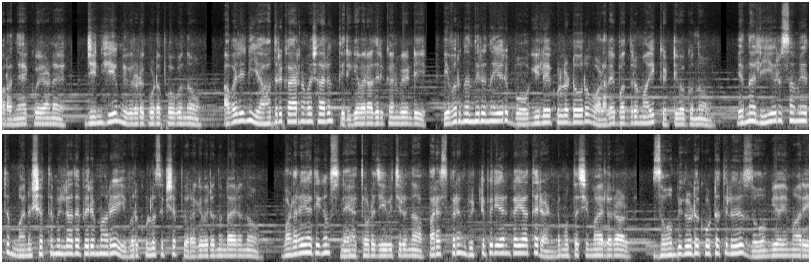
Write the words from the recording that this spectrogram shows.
പറഞ്ഞേക്കുകയാണ് ജിൻഹിയും ഇവരുടെ കൂടെ പോകുന്നു. അവരിനി യാതൊരു കാരണവശാലും തിരികെ വരാതിരിക്കാൻ വേണ്ടി ഇവർ നിന്നിരുന്ന ഈ ഒരു ബോഗിയിലേക്കുള്ള ഡോറ് വളരെ ഭദ്രമായി കെട്ടിവെക്കുന്നു. എന്നാൽ ഈ ഒരു സമയത്ത് മനുഷ്യത്വമില്ലാതെ പെരുമാറിയ ഇവർക്കുള്ള ശിക്ഷ പിറകെ വരുന്നുണ്ടായിരുന്നു. വളരെയധികം സ്നേഹത്തോടെ ജീവിച്ചിരുന്ന പരസ്പരം വിട്ടുപിരിയാൻ കഴിയാത്ത രണ്ട് മുത്തശ്ശിമാരിലൊരാൾ സോംബികളുടെ കൂട്ടത്തിൽ ഒരു സോംബിയായി മാറി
